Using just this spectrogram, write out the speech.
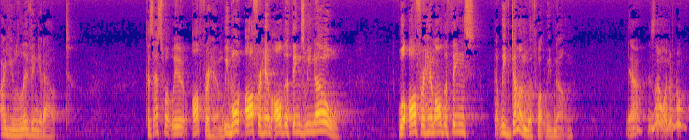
Are you living it out? Because that's what we offer him. We won't offer him all the things we know. We'll offer him all the things that we've done with what we've known. Yeah? Isn't that wonderful?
